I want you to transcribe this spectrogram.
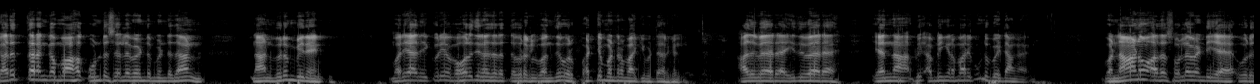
கருத்தரங்கமாக கொண்டு செல்ல வேண்டும் என்று தான் நான் விரும்பினேன். மரியாதைக்குரிய பகவதி நசரத் அவர்கள் வந்து ஒரு பட்டிமன்றமாக்கி விட்டார்கள் அது வேற இது வேற என்ன அப்படி அப்படிங்கிற மாதிரி கொண்டு போயிட்டாங்க. இப்போ நானும் அதை சொல்ல வேண்டிய ஒரு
